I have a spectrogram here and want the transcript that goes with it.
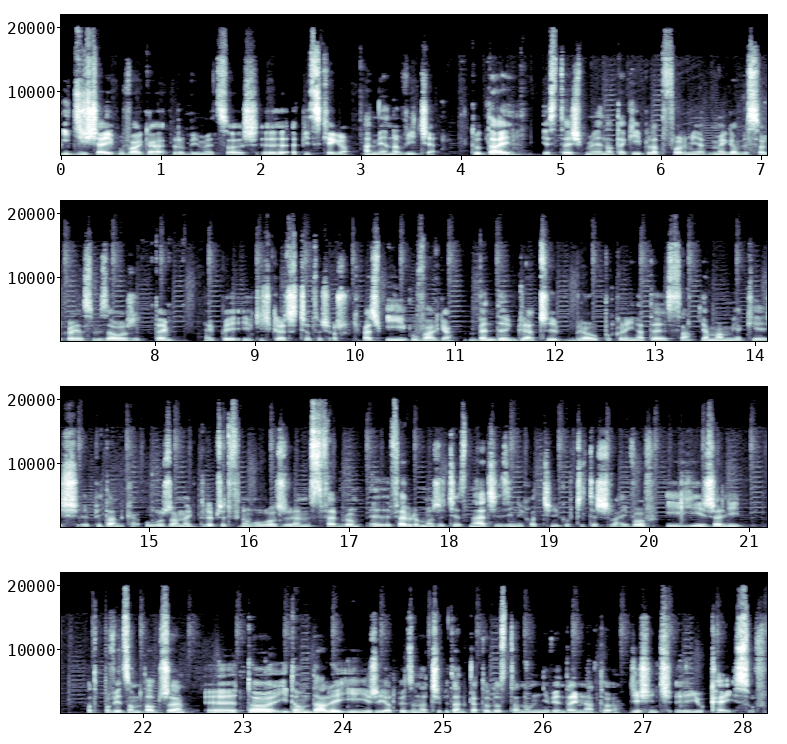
i dzisiaj, uwaga, robimy coś y, epickiego, a mianowicie tutaj jesteśmy na takiej platformie mega wysoko, ja sobie założę tutaj, jakby jakiś gracz chciał coś oszukiwać i uwaga, będę graczy brał po kolei na TS-a. Ja mam jakieś pytanka ułożone, które przed chwilą ułożyłem z Febru. Y, Febru możecie znać z innych odcinków czy też live'ów i jeżeli odpowiedzą dobrze, y, to idą dalej i jeżeli odpowiedzą na trzy pytanka, to dostaną, nie wiem, dajmy na to 10 UK'sów.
